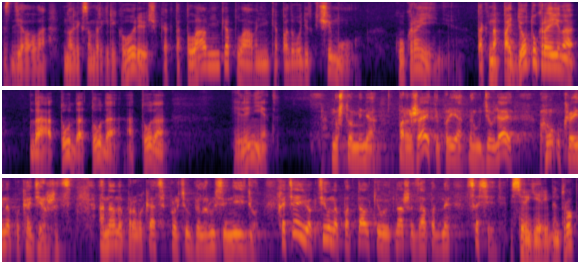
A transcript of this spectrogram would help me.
сделала. Но Александр Григорьевич как-то плавненько-плавненько подводит к чему? К Украине. Так нападет Украина? Да, оттуда, оттуда, оттуда. Или нет? Но что меня поражает и приятно удивляет – Украина пока держится. Она на провокации против Беларуси не идет. Хотя ее активно подталкивают наши западные соседи. Сергей Риббентроп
